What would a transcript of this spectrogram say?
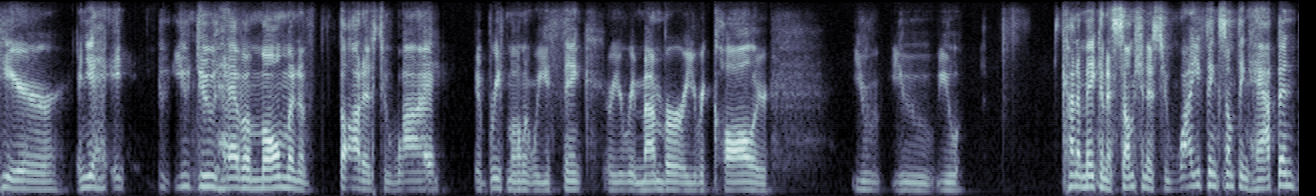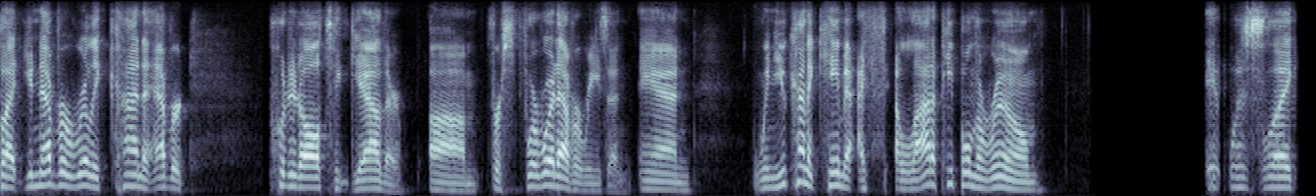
hear and you you do have a moment of thought as to why a brief moment where you think or you remember or you recall or you you you kind of make an assumption as to why you think something happened, but you never really kind of ever put it all together um, for for whatever reason. And when you kind of came at, I, a lot of people in the room, it was like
